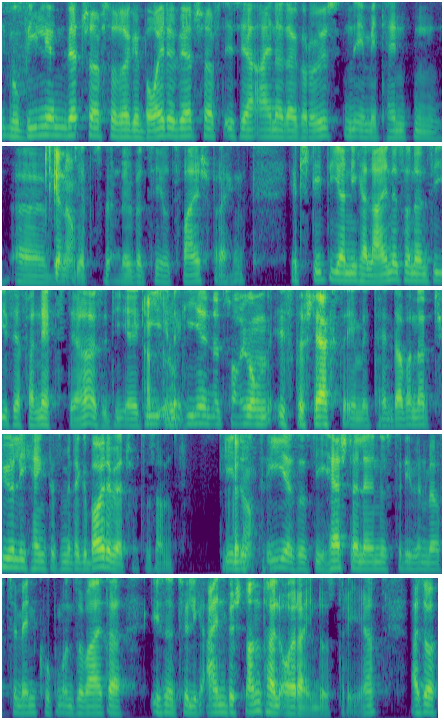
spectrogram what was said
Immobilienwirtschaft oder Gebäudewirtschaft ist ja einer der größten Emittenten, äh, genau. jetzt wenn wir über CO2 sprechen. Jetzt steht die ja nicht alleine, sondern sie ist ja vernetzt. Ja? Also die Energie, Energieerzeugung ist der stärkste Emittent. Aber natürlich hängt es mit der Gebäudewirtschaft zusammen. Die genau. Industrie, also die Herstellerindustrie, wenn wir auf Zement gucken und so weiter, ist natürlich ein Bestandteil eurer Industrie. Ja? Also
